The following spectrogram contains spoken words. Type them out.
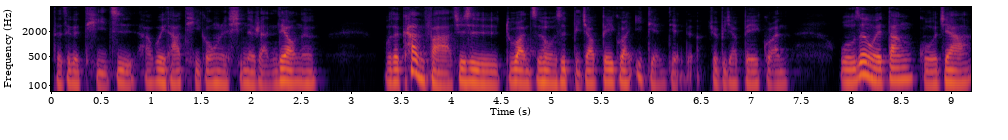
的这个体制，它为它提供了新的燃料呢？我的看法其实读完之后是比较悲观一点点的，就比较悲观。我认为，当国家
